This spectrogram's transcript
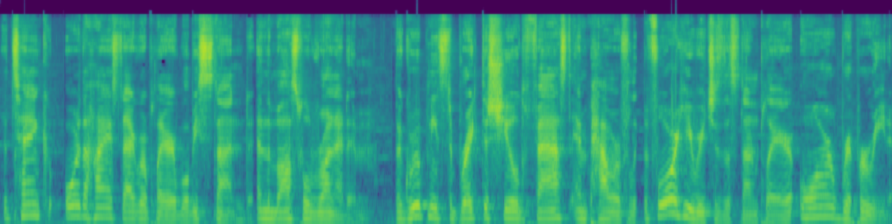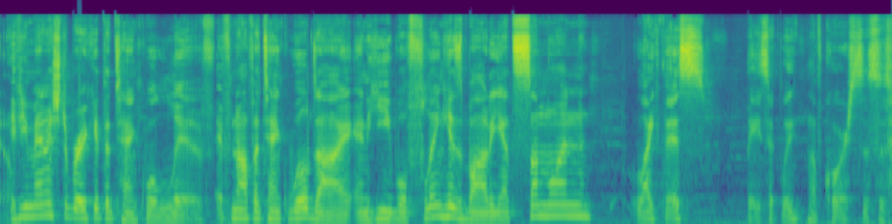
the tank or the highest aggro player will be stunned, and the boss will run at him. The group needs to break the shield fast and powerfully before he reaches the stun player or Ripperino. If you manage to break it, the tank will live. If not, the tank will die and he will fling his body at someone like this basically. Of course, this is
